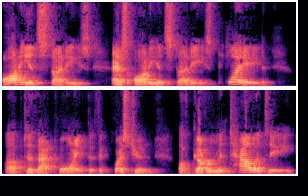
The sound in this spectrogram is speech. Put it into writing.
audience studies as audience studies played up to that point that the question of governmentality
